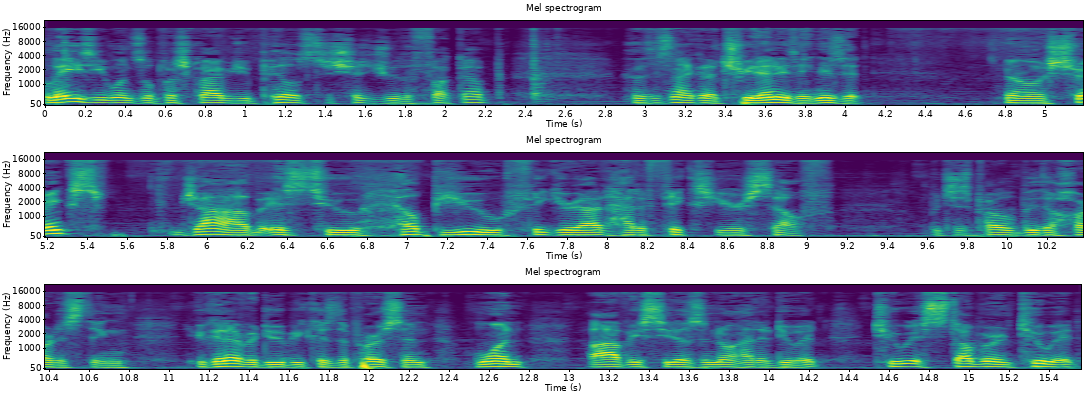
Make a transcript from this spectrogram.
lazy ones will prescribe you pills to shut you the fuck up. It's not going to treat anything, is it? No, a shrink's job is to help you figure out how to fix yourself, which is probably the hardest thing you could ever do because the person, one, obviously doesn't know how to do it, two, is stubborn to it,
